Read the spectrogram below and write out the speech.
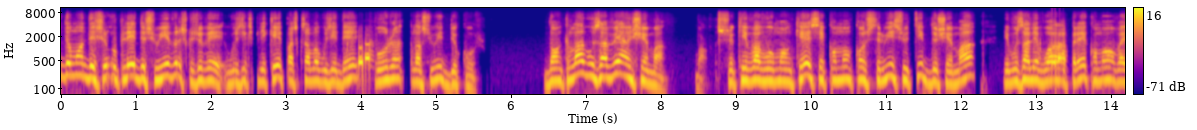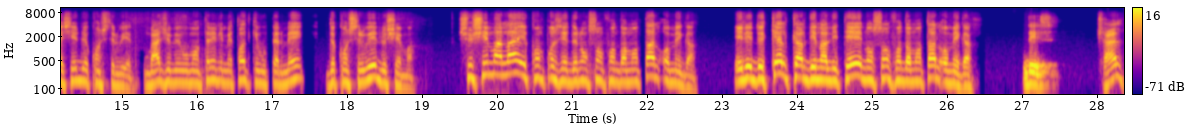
demander, s'il vous plaît, de suivre ce que je vais vous expliquer parce que ça va vous aider pour la suite du cours. Donc là, vous avez un schéma. Bon, ce qui va vous manquer, c'est comment construire ce type de schéma et vous allez voir après comment on va essayer de construire. Bah, je vais vous montrer les méthodes qui vous permettent de construire le schéma. Ce schéma-là est composé de l'ensemble fondamental oméga. Il est de quelle cardinalité l'ensemble fondamental oméga? 10. Charles?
